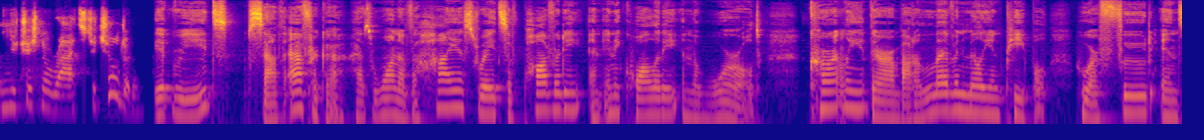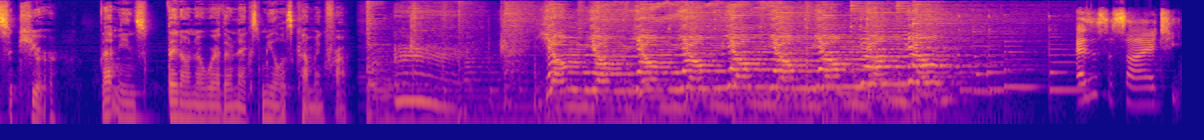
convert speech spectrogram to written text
nutritional rights to children. It reads South Africa has one of the highest rates of poverty and inequality in the world. Currently, there are about 11 million people who are food insecure. That means they don't know where their next meal is coming from. Mm. Yum, yum, yum, yum, As a society,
